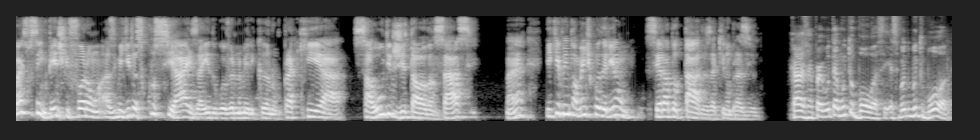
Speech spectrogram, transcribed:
Quais você entende que foram as medidas cruciais aí do governo americano para que a saúde digital avançasse, né? E que eventualmente poderiam ser adotadas aqui no Brasil? Cara, essa pergunta é muito boa, assim, essa pergunta é muito boa,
